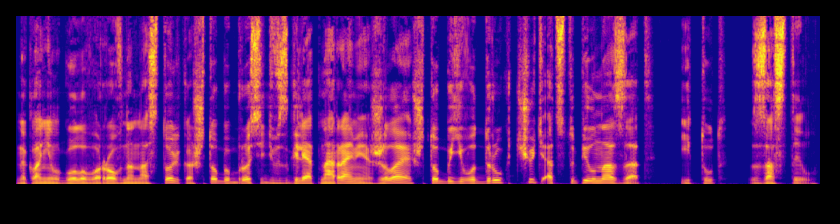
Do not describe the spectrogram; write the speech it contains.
Наклонил голову ровно настолько, чтобы бросить взгляд на раме, желая, чтобы его друг чуть отступил назад, и тут застыл.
